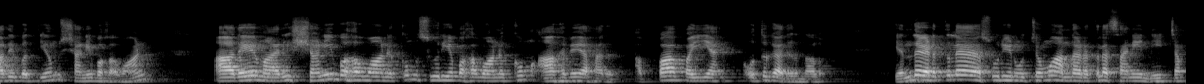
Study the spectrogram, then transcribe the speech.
ஆதிபத்தியம் சனி பகவான். அதே மாதிரி சனி பகவானுக்கும் சூரிய பகவானுக்கும் ஆகவே ஆகாது. அப்பா பையன் ஒத்துக்காது இருந்தாலும். எந்த இடத்துல சூரியன் உச்சமோ அந்த இடத்துல சனி நீச்சம்.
